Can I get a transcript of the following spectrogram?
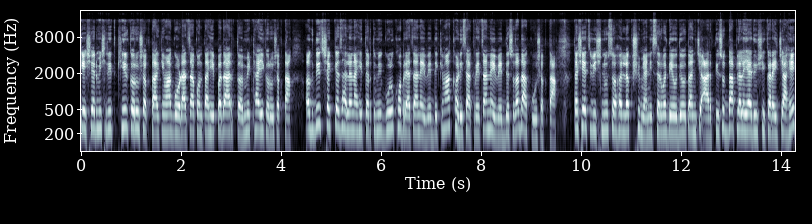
केशर मिश्रित खीर करू शकता किंवा गोडाचा कोणताही पदार्थ मिठाई करू शकता. अगदीच शक्य झालं नाही तर तुम्ही गुळ खोबऱ्याचा नैवेद्य किंवा खडीसाखरेचा नैवेद्यसुद्धा दाखवू शकता. तसेच विष्णूसह लक्ष्मी आणि सर्व देवदेवतांची आरतीसुद्धा आपल्याला या दिवशी करायची आहे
